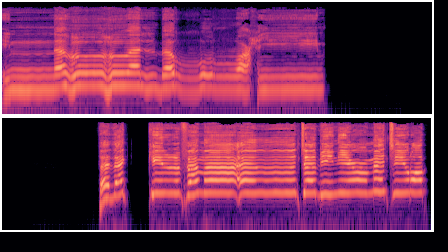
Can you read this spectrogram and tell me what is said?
إنه هو البر الرحيم. فذكر فما أنت بنعمة ربك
